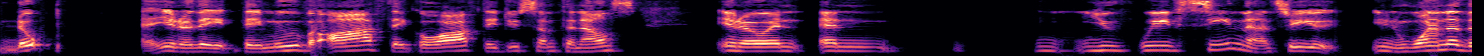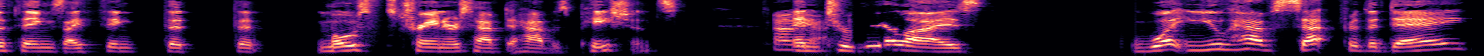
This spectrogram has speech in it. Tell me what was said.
nope you know they they move off they go off they do something else you know and and you we've seen that. So you you know one of the things i think that that most trainers have to have is patience oh, and yeah. to realize what you have set for the day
